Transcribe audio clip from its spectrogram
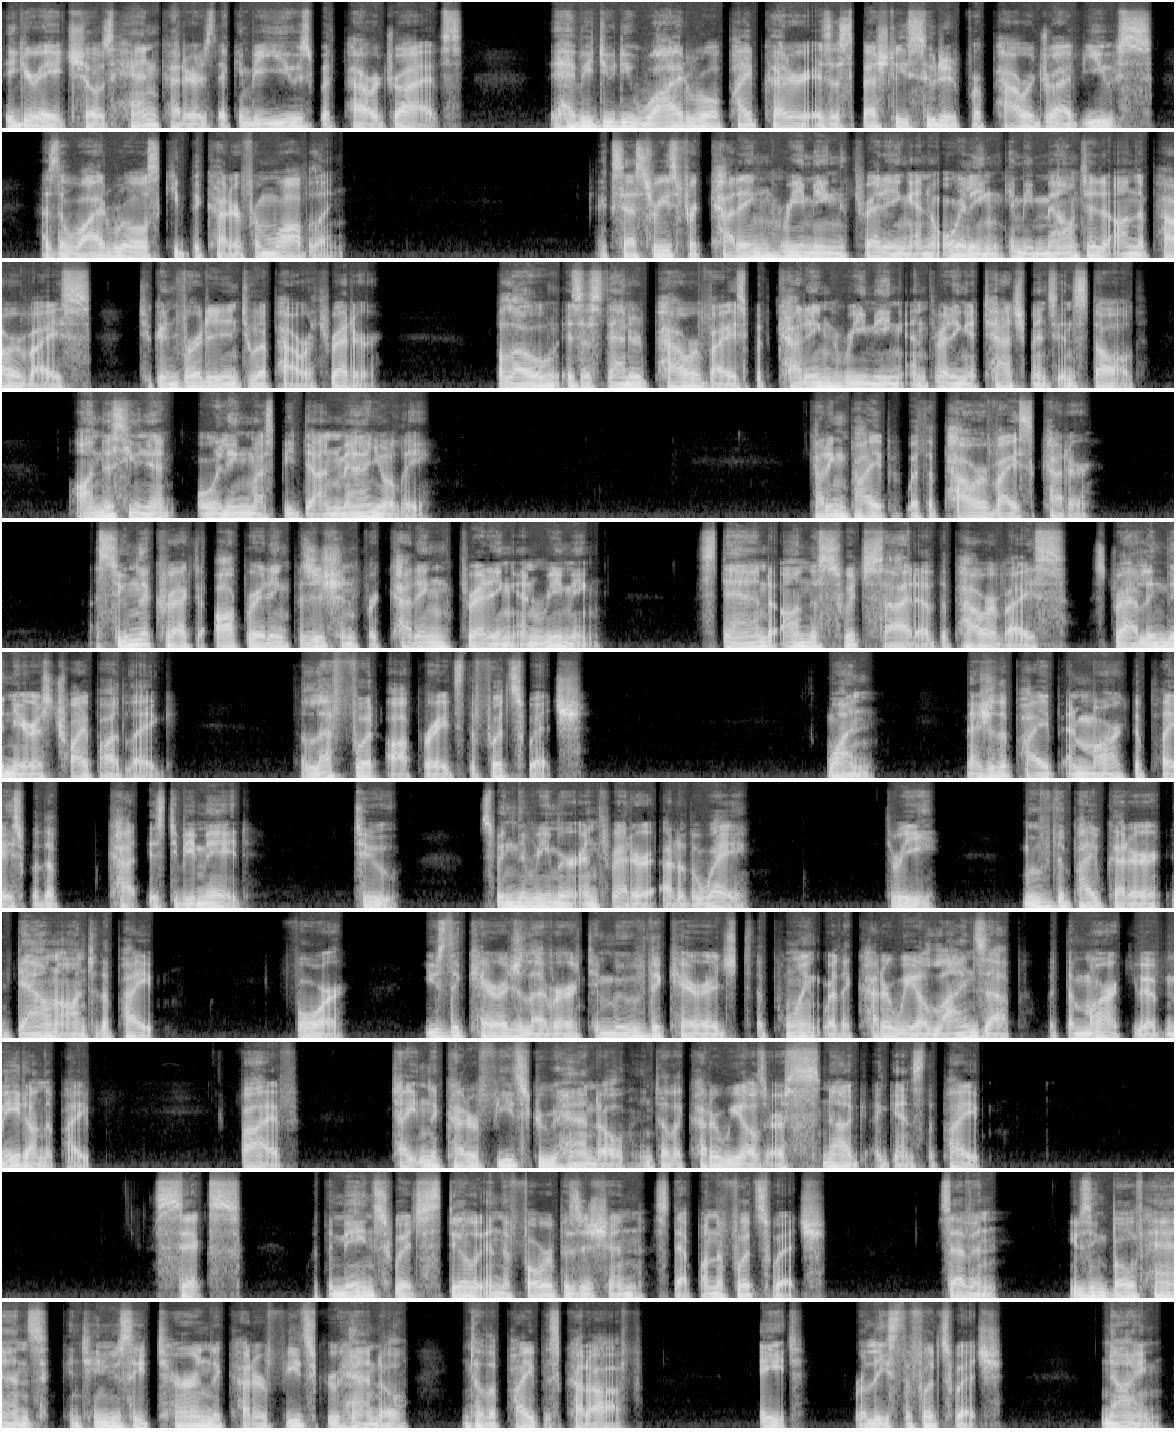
Figure 8 shows hand cutters that can be used with power drives. The heavy duty wide roll pipe cutter is especially suited for power drive use, as the wide rolls keep the cutter from wobbling. Accessories for cutting, reaming, threading, and oiling can be mounted on the power vise to convert it into a power threader. Below is a standard power vise with cutting, reaming, and threading attachments installed. On this unit, oiling must be done manually. Cutting pipe with a power vise cutter. Assume the correct operating position for cutting, threading, and reaming. Stand on the switch side of the power vise, straddling the nearest tripod leg. The left foot operates the foot switch. 1. Measure the pipe and mark the place where the cut is to be made. 2. Swing the reamer and threader out of the way. 3. Move the pipe cutter down onto the pipe. 4. Use the carriage lever to move the carriage to the point where the cutter wheel lines up with the mark you have made on the pipe. 5. Tighten the cutter feed screw handle until the cutter wheels are snug against the pipe. 6. With the main switch still in the forward position, step on the foot switch. 7. Using both hands, continuously turn the cutter feed screw handle until the pipe is cut off. 8. Release the foot switch. 9.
